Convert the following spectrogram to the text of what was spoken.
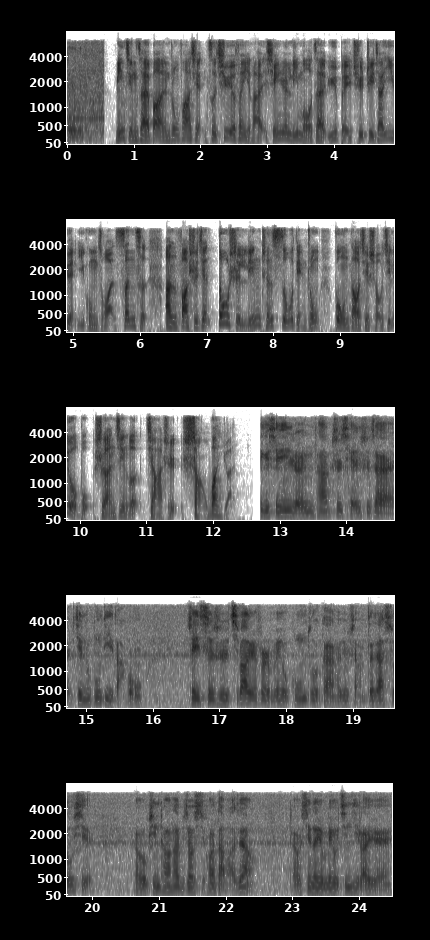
这个地方。民警在办案中发现，自七月份以来，嫌疑人李某在渝北区这家医院一共作案三次，案发时间都是凌晨四五点钟，共盗窃手机六部，涉案金额价值上万元。这个嫌疑人他之前是在建筑工地打工，这一次是七八月份没有工作干，他就想在家休息，然后平常他比较喜欢打麻将。然后现在又没有经济来源，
